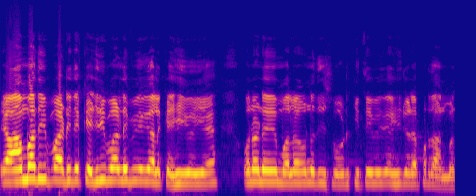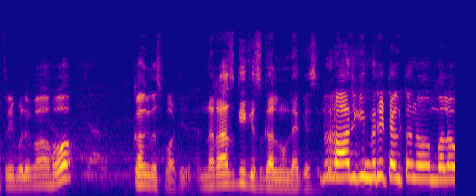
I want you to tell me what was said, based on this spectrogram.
ਇਹ ਆਮ ਆਦਮੀ ਪਾਰਟੀ ਦੇ ਕੇਜਰੀਵਾਲ ਨੇ ਵੀ ਇਹ ਗੱਲ ਕਹੀ ਹੋਈ ਹੈ। ਉਹਨਾਂ ਨੇ ਮਤਲਬ ਉਹਨਾਂ ਦੀ ਸਪੋਰਟ ਕੀਤੀ ਵੀ ਅਸੀਂ ਜਿਹੜਾ ਪ੍ਰਧਾਨ ਮੰਤਰੀ ਬਣੇਗਾ ਉਹ ਕਾਂਗਰਸ ਪਾਰਟੀ ਦਾ। ਨਾਰਾਜ਼ਗੀ ਕਿਸ ਗੱਲ ਨੂੰ ਲੈ ਕੇ ਸੀ? ਨਾਰਾਜ਼ਗੀ ਮੇਰੀ ਟਿਕਟ ਮਤਲਬ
